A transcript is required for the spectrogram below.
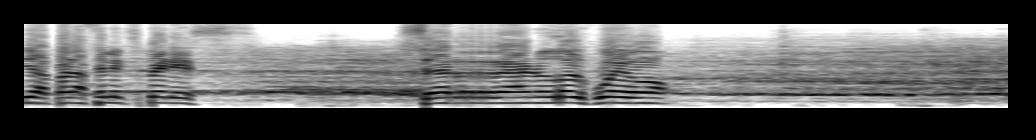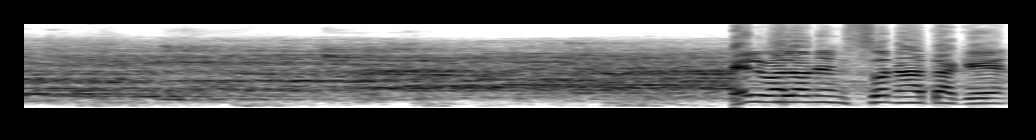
Para Félix Pérez. Se reanudó el juego. El balón en zona ataque.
